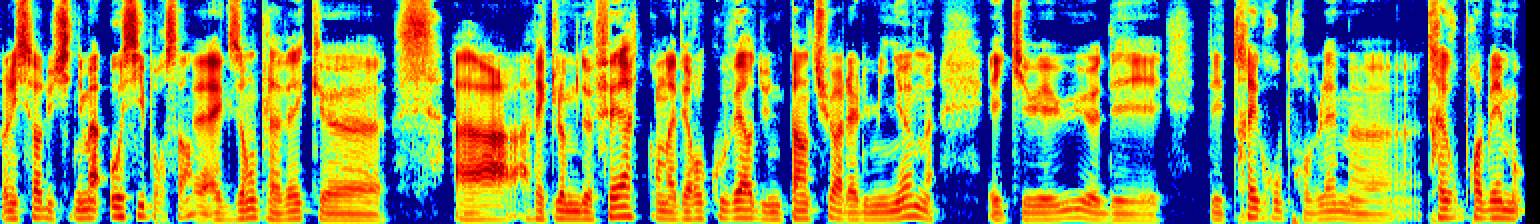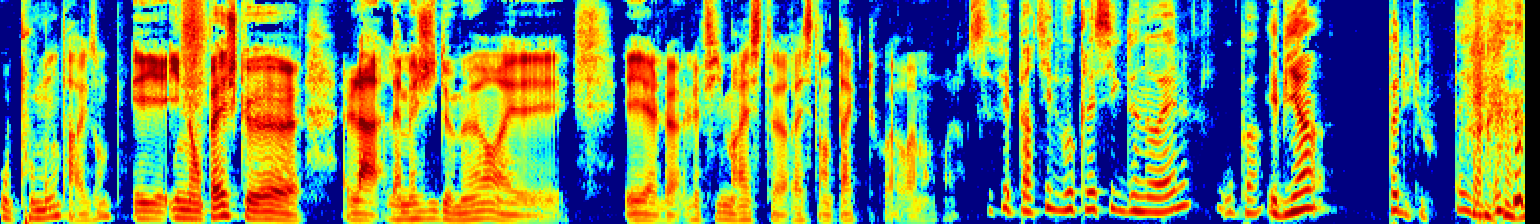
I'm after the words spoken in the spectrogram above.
dans l'histoire du cinéma aussi pour ça. Euh, exemple avec euh, avec l'homme de fer qu'on avait recouvert d'une peinture à l'aluminium et qui a eu des des très gros problèmes euh, très gros problèmes au poumon par exemple. Et il n'empêche que la la magie demeure et et le, le film reste reste intact quoi vraiment voilà. Ça fait partie de vos classiques de Noël ou pas? Eh bien, pas du tout. Pas du tout.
